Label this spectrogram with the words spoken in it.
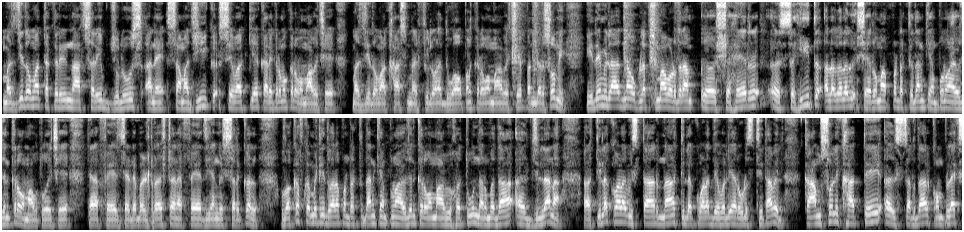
મસ્જિદોમાં તકરીર, નાત શરીફ, જુલુસ અને સામાજિક સેવાકીય કાર્યક્રમો કરવામાં આવે છે. મસ્જિદોમાં ખાસ મહેફિલો અને દુઆઓ પણ કરવામાં આવે છે. પંદરસોમી ઈદે મિલાદના ઉપલક્ષમાં વડોદરા શહેર સહિત અલગ અલગ શહેરોમાં પણ રક્તદાન કેમ્પોનું આયોજન કરવામાં આવતું હોય છે. ત્યારે ફેઝ ચેરિટેબલ ટ્રસ્ટ અને ફૈઝ યંગ સર્કલ વકફ કમિટી દ્વારા પણ રક્તદાન કેમ્પનું આયોજન કરવામાં આવ્યું હતું. નર્મદા જિલ્લાના તિલકવાડા વિસ્તારના તિલકવાડા દેવલિયા રોડ સ્થિત આવેલ કામસોલી ખાતે સરદાર કોમ્પ્લેક્સ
